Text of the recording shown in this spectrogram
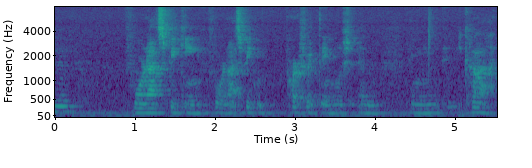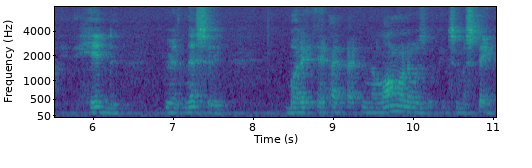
Mhm. for not speaking for not speaking perfect English, and, and you kind of hid your ethnicity. But it, it, in the long run, it was it's a mistake.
